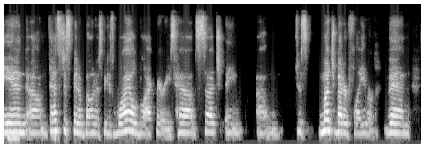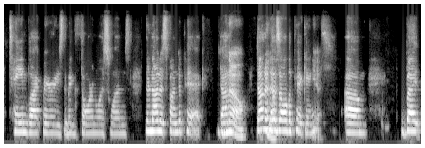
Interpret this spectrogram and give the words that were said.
Mm-hmm. And um, that's just been a bonus because wild blackberries have such a um, just much better flavor than tame blackberries, the big thornless ones. They're not as fun to pick. Donna, no. Donna does all the picking. Yes. Um, but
